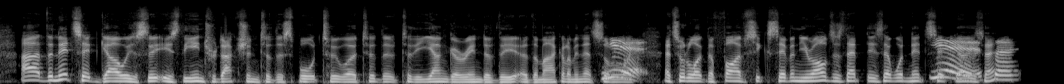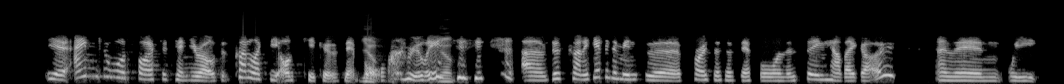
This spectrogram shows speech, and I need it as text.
uh, the net set go is the, is the introduction to the sport to uh, to the to the younger end of the of the market. I mean, that's sort of like that's sort of like the five, six, seven year olds. Is that is that what net set yeah, goes at? so yeah, aim towards five to ten year olds. It's kind of like the odd kick of netball, really. Yep. um, just kind of getting them into the process of netball and then seeing how they go, and then we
